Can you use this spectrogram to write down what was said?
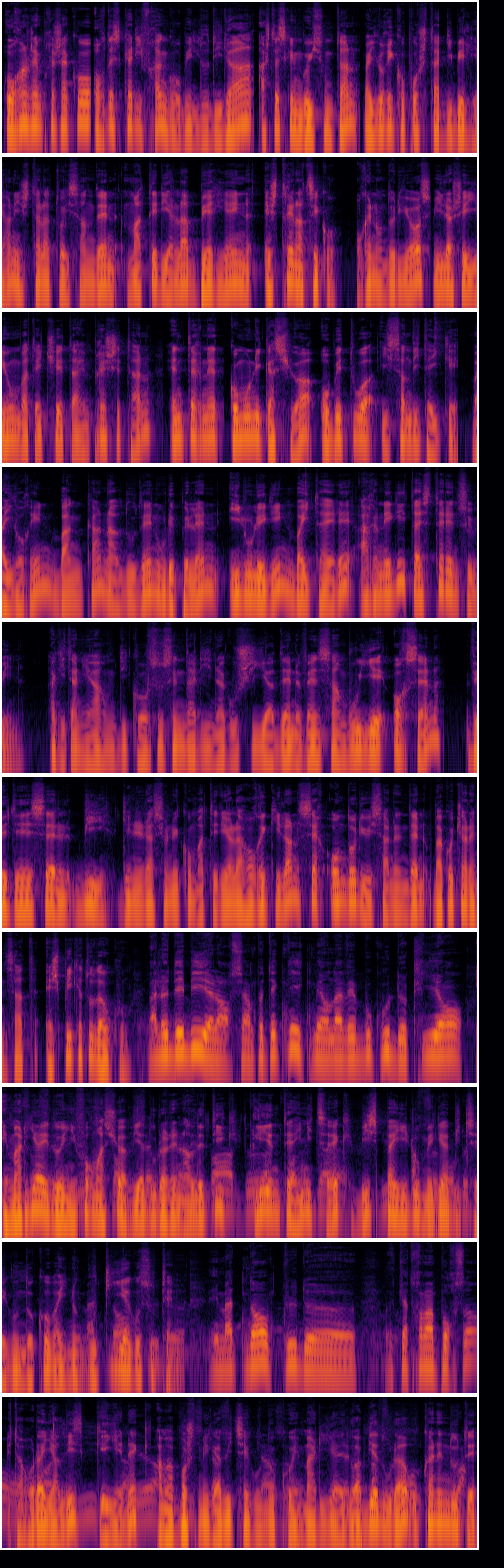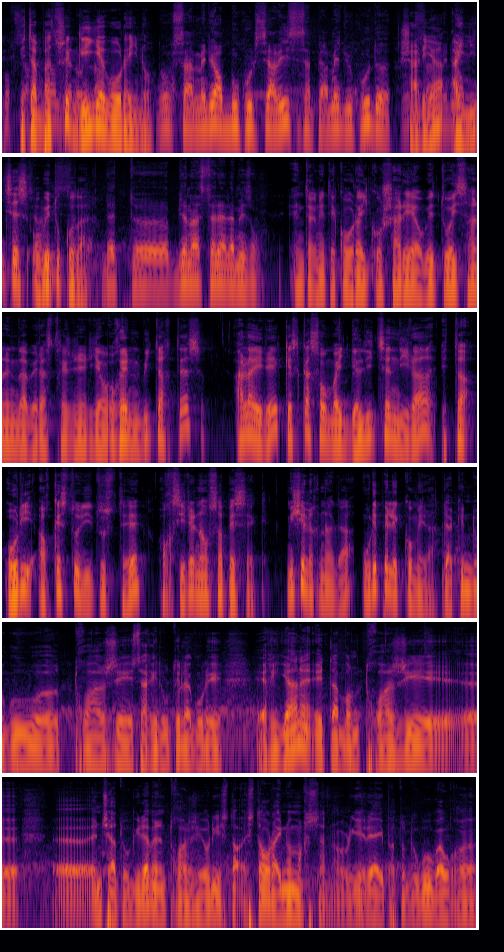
Orange enpresako ordezkari frango bildu dira, hastezken goizuntan, baigoriko posta dibelian instalatua izan den materiala berriain estrenatzeko. Horren ondorioz, mila seieun bat etxe eta enpresetan, internet komunikazioa hobetua izan ditaike. Baigorin, bankan alduden urepelen, irulegin baita ere arnegi eta esteren zubin. Akitania handiko zuzendari nagusia den Vincent Bouye orzen, VDSL bi generazioneko materiala horrek ilan, zer ondorio izanen den bakotxaren zat, esplikatu dauku. Bah, le débit, alors c'est un peu technique, mais on avait beaucoup de clients. Emaria edo informazioa biaduraren aldetik, klientea initzek bizpailu megabit segundoko baino gutiago zuten. Et maintenant, plus de 80%. Eta orai aldiz, gehienek amabost megabit segundoko emaria edo abiadura ukanen dute, eta batzuek gehiago oraino. Donc ça améliore beaucoup le service et ça permet du coup de Sarea hainitzez hobetuko da. Euh, bien installé à la maison. Interneteko oraiko sarea hobetua izanen da beraz tresneria horren bitartez, hala ere, kezka zonbait gelditzen dira eta hori aurkeztu dituzte hor ziren hauzapezek. Michel Ernaga, urepele komera. Jakin dugu uh, 3G ezagir dutela gure errigan, eta bon 3G uh, uh, entxatu gira, ben 3G hori ez da, ez da oraino marxan. Hori ere aipatu dugu gaur uh,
